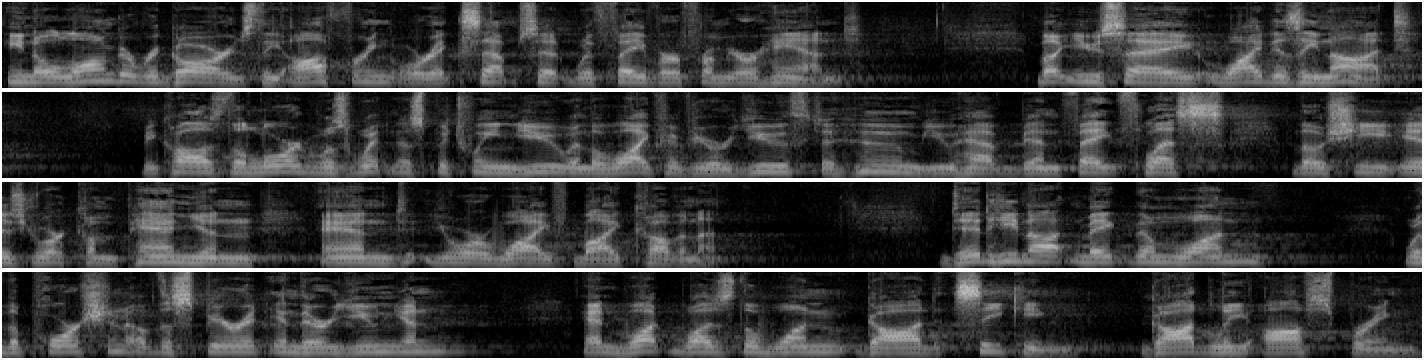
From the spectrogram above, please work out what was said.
he no longer regards the offering or accepts it with favor from your hand. But you say, Why does he not? Because the Lord was witness between you and the wife of your youth, to whom you have been faithless, though she is your companion and your wife by covenant. Did he not make them one with a portion of the Spirit in their union? And what was the one God seeking? Godly offspring.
